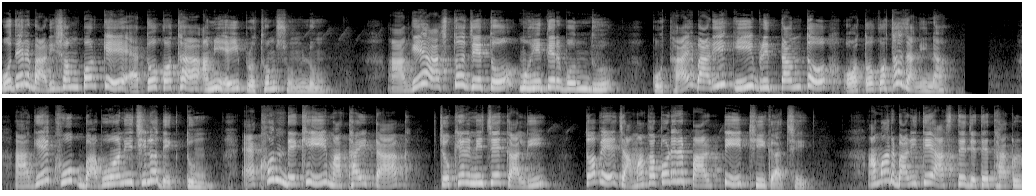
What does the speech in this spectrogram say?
ওদের বাড়ি সম্পর্কে এত কথা আমি এই প্রথম শুনলুম। আগে আসতো যেত মোহিতের বন্ধু, কোথায় বাড়ি, কি বৃত্তান্ত, অত কথা জানি না। আগে খুব বাবুয়ানি ছিল দেখতুম, এখন দেখি মাথায় টাক, চোখের নিচে কালি, তবে জামা কাপড়ের পার্টটি ঠিক আছে। আমার বাড়িতে আসতে যেতে থাকল,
